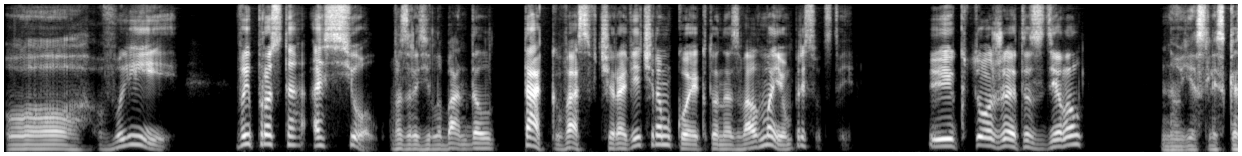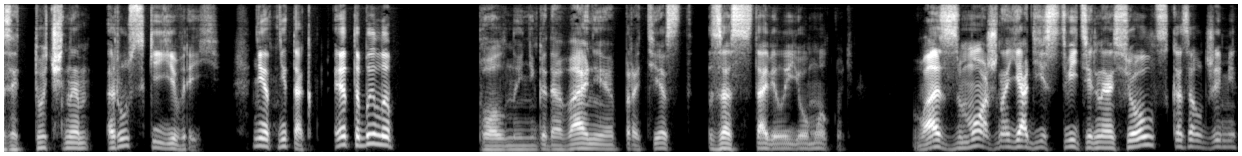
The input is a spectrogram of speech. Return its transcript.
«О, вы...» «Вы просто осел», — возразила Бандл. «Так вас вчера вечером кое-кто назвал в моем присутствии». «И кто же это сделал?» «Ну, если сказать точно, русский еврей». «Нет, не так. Это было...» Полное негодование, протест заставил ее умолкнуть. «Возможно, я действительно осел», — сказал Джимми.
